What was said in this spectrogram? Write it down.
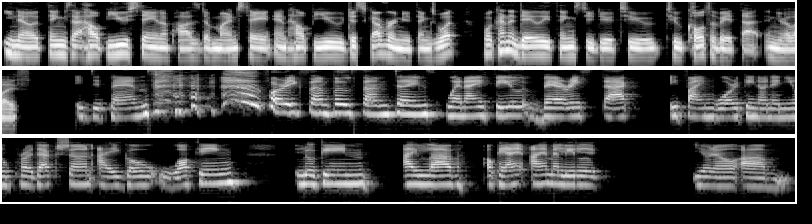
you know things that help you stay in a positive mind state and help you discover new things what what kind of daily things do you do to to cultivate that in your life it depends. For example, sometimes when I feel very stuck, if I'm working on a new production, I go walking, looking. I love, okay, I, I'm a little, you know, um,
